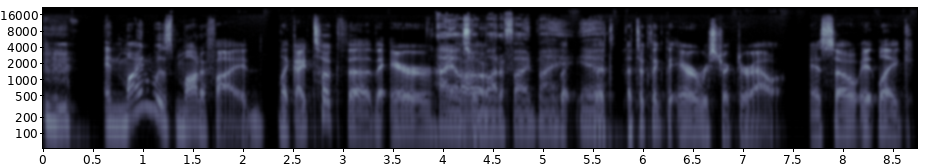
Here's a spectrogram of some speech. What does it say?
Mhm. and mine was modified. Like I took the, the air, I also uh, modified my yeah. I, I took like the air restrictor out and so it like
